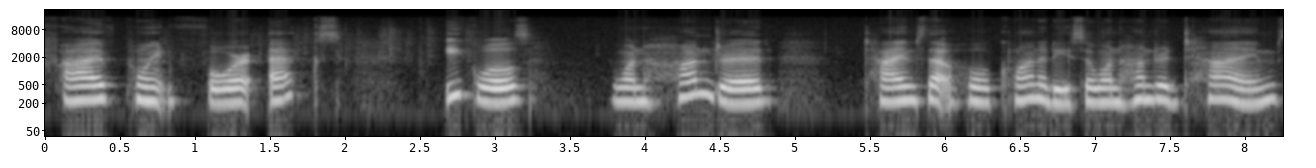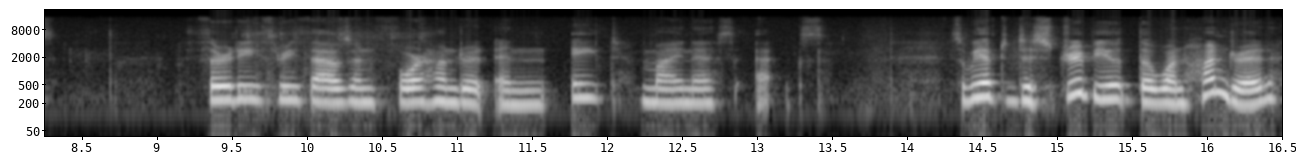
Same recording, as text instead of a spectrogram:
5.4x equals 100 times that whole quantity. So 100 times 33,408 minus x. So we have to distribute the 100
